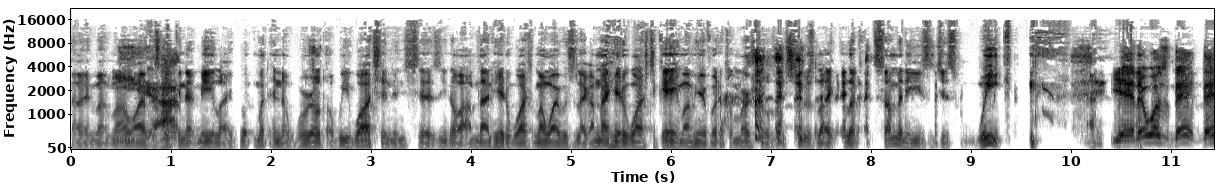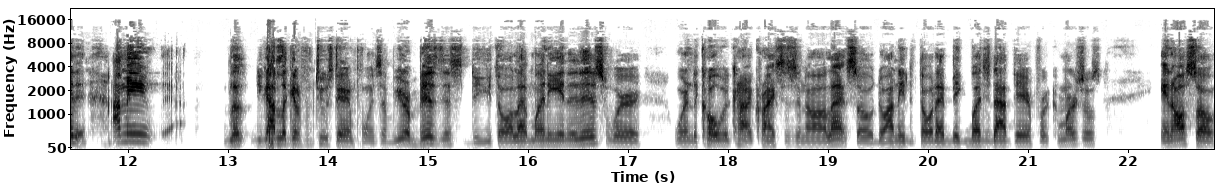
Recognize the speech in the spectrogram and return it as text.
I mean, my, my yeah, wife was looking I, at me like, what, what in the world are we watching? And she says, you know, I'm not here to watch. My wife was like, I'm not here to watch the game. I'm here for the commercials. And she was like, look, some of these are just weak. yeah, there was that. That I mean, look, you got to look at it from two standpoints. If you're a business, do you throw all that money into this? Where we're in the COVID crisis and all that. So, do I need to throw that big budget out there for commercials? And also,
